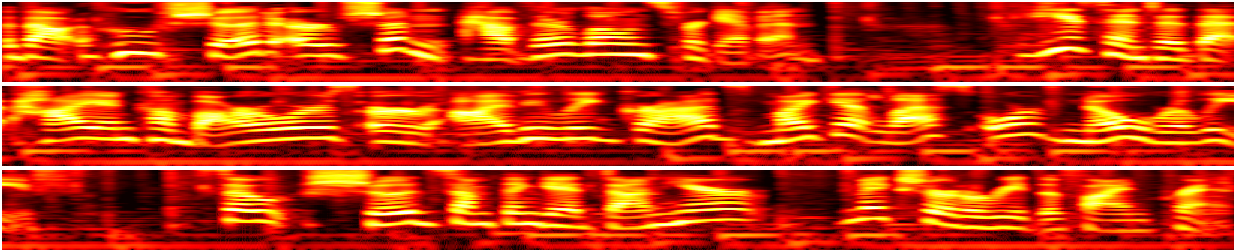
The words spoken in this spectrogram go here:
about who should or shouldn't have their loans forgiven. He's hinted that high income borrowers or Ivy League grads might get less or no relief. So, should something get done here, make sure to read the fine print.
